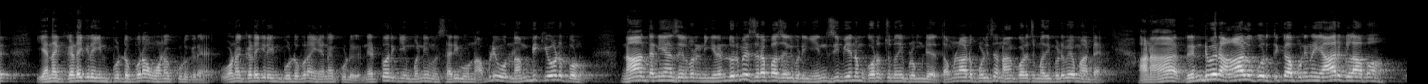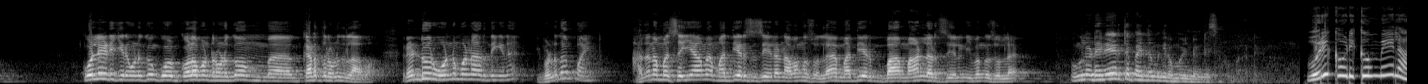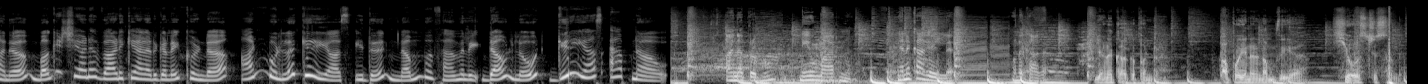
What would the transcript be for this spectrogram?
எனக்கு கிடைக்கிற இன்புட்டை பூரா உனக்கு கொடுக்குறேன். உனக்கு கிடைக்கிற இன்புட்டை பூரா எனக்கு கொடு. நெட்வொர்க்கிங் பண்ணி நம்ம சரி பண்ணணும். அப்படி ஒரு நம்பிக்கையோடு போகணும். நான் தனியாக செயல்படுறேன் நீங்கள் ரெண்டு பேருமே சிறப்பாக செயல்படுறீங்க. என்சிபியை நம்ம குறைச்சி மதிப்பிட முடியாது. தமிழ்நாடு போலீஸை நான் குறைச்சி மதிப்பிடவே மாட்டேன். ஆனால் ரெண்டு பேரும் ஆளுக்கு ஒரு திக்கா போனீங்கன்னா யாருக்கு லாபம்? கொள்ளையடிக்கிறவனுக்கும் கொ- கொலை பண்ணுறவனுக்கும் கடத்துறவனுக்கும் லாபம். ரெண்டு பேரும் ஒன்று மண்ணா இருந்தீங்கன்னா இவ்வளோ தான் பாயிண்ட் அதை நம்ம செய்யாமல் மத்திய அரசு செய்யலைன்னு அவங்க சொல்ல மத்திய மாநில அரசு செய்யலைன்னு இவங்க சொல்ல. உங்களுடைய நேரத்தை பயன்படுத்தி ரொம்ப நன்றி சார். ஒரு கோடிக்கும் மேலான மகிழ்ச்சியான வாடிக்கையாளர்களை கொண்ட அன்புள்ள கிரியாஸ். இது நம்ம ஃபேமிலி டவுன்லோட் கிரியாஸ் ஆப் நவ் ஆனா பிரபு நீயும் மாறணும். எனக்காக இல்ல. உனக்காக. எனக்காக பண்றேன். அப்போ என்ன நம்புவியா? யோசிச்சு சொல்லு.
